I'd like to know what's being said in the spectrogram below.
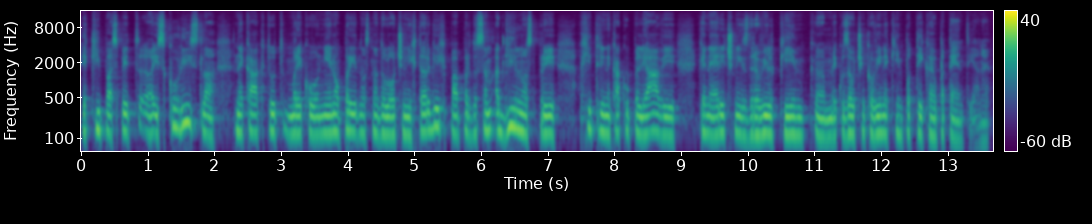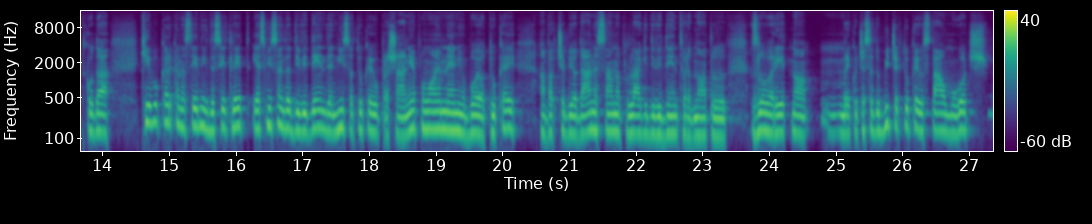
ekipa spet uh, izkoristila nekako tudi rekel, njeno prednost na določenih trgih, pa predvsem agilnost pri hitri nekako upeljavi generičnih zdravil, ki jim rekel, za učinkovine, ki jim potekajo patenti. Tako da, kje bo krka naslednjih deset let? Jaz mislim, da dividende niso tukaj vprašanje, po mojem mnenju, bojo tukaj, ampak če bi jo danes sam na podlagi dividend vrednotili, zelo verjetno. Rekel, če se dobiček tukaj ustavi, mogoče,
